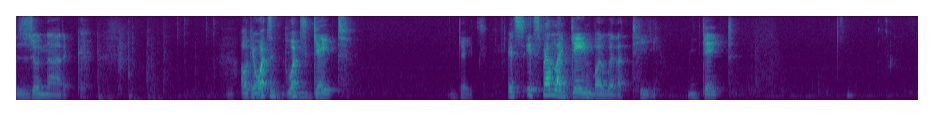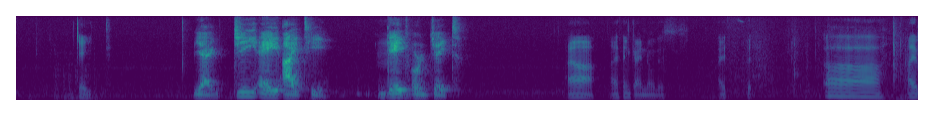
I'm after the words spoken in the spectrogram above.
Zoonotic. Okay, what's what's gait? Gait. It's it's spelled like gain but with a T. Gait. Gait. Yeah, G A I T. Gait or jate. Ah, I think I know this. I th- uh, I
